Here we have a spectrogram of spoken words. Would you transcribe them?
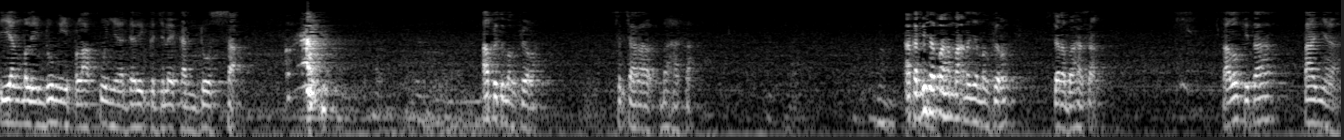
yang melindungi pelakunya dari kejelekan dosa. Apa itu maghfirah? Secara bahasa. Akan bisa paham maknanya maghfirah secara bahasa. Kalau kita tanya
